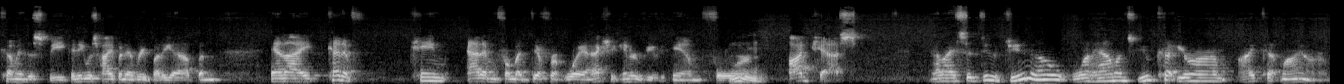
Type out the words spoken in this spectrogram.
come in to speak, and he was hyping everybody up, and and I kind of came at him from a different way. I actually interviewed him for mm. podcast, and I said, "Dude, do you know what happens? You cut your arm, I cut my arm.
